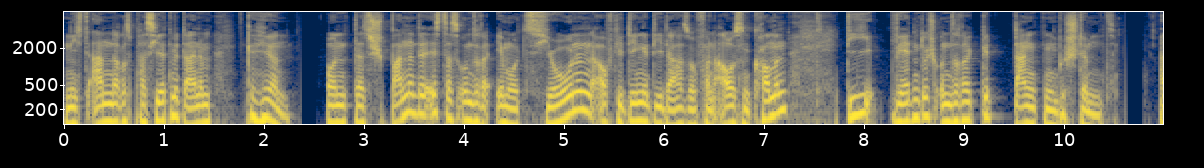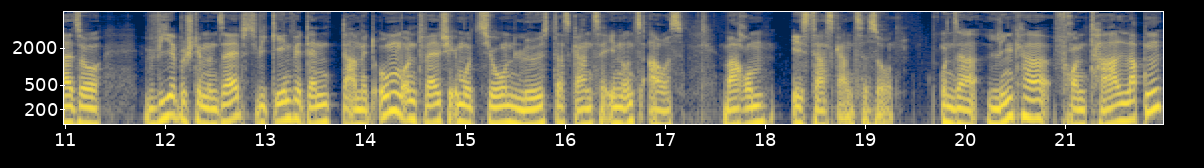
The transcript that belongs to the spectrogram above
nichts anderes passiert mit deinem Gehirn. Und das Spannende ist, dass unsere Emotionen auf die Dinge, die da so von außen kommen, die werden durch unsere Gedanken bestimmt. Also wir bestimmen selbst, wie gehen wir denn damit um und welche Emotion löst das Ganze in uns aus. Warum ist das Ganze so? Unser linker Frontallappen,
